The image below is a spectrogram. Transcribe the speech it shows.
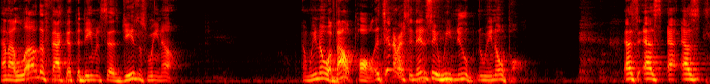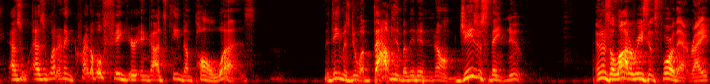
And I love the fact that the demon says, Jesus, we know. And we know about Paul. It's interesting. They didn't say we knew, we know Paul. As, as, as, as, as what an incredible figure in God's kingdom Paul was, the demons knew about him, but they didn't know him. Jesus, they knew. And there's a lot of reasons for that, right?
